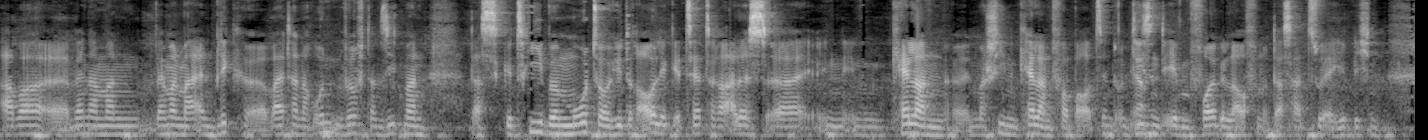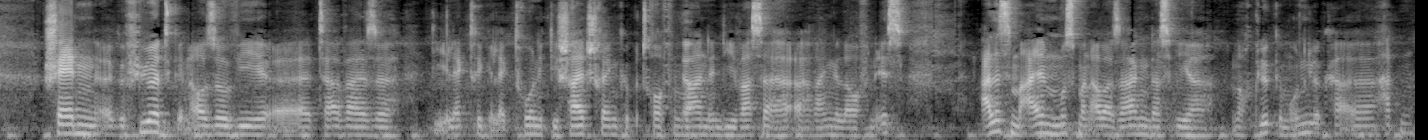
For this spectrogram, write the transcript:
aber äh, wenn, man, wenn man mal einen Blick äh, weiter nach unten wirft, dann sieht man, dass Getriebe, Motor, Hydraulik etc. alles äh, in, in Kellern, äh, in Maschinenkellern verbaut sind und Ja. die sind eben vollgelaufen und das hat zu erheblichen Schäden äh, geführt, genauso wie äh, teilweise die Elektrik, Elektronik, die Schaltschränke betroffen Ja. waren, in die Wasser her- hereingelaufen ist. Alles in allem muss man aber sagen, dass wir noch Glück im Unglück äh, hatten.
